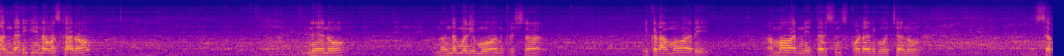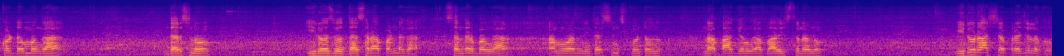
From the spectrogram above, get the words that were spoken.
అందరికీ నమస్కారం. నేను నందమూరి మోహన్ కృష్ణ. ఇక్కడ అమ్మవారి అమ్మవారిని దర్శించుకోవడానికి వచ్చాను. సకుటుంబంగా దర్శనం. ఈరోజు దసరా పండగ సందర్భంగా అమ్మవారిని దర్శించుకుంటూ నా భాగ్యంగా భావిస్తున్నాను. ఇరు రాష్ట్ర ప్రజలకు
